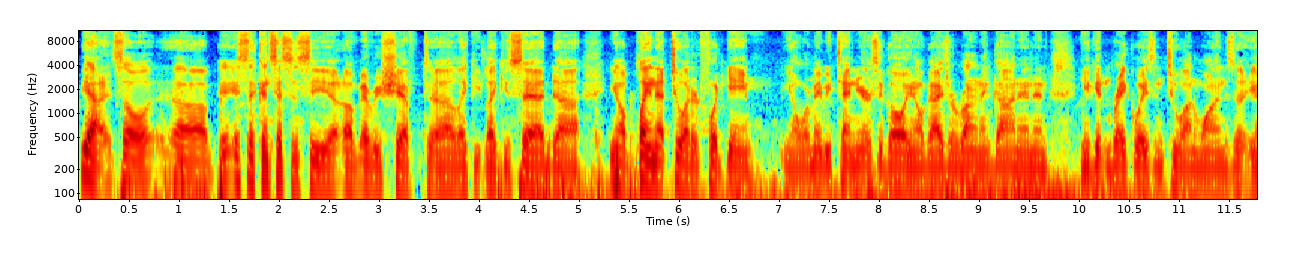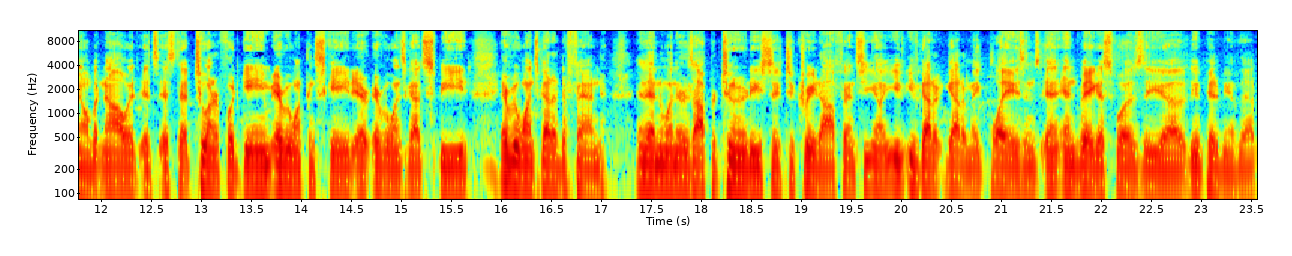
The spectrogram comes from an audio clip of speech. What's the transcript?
Yeah, so uh, it's the consistency of every shift, uh, like like you said. Uh, you know, playing that 200 foot game. You know, where maybe 10 years ago, you know, guys were running and gunning, and you're getting breakaways and two on ones. Uh, you know, but now it, it's it's that 200 foot game. Everyone can skate. Everyone's got speed. Everyone's got to defend. And then when there's opportunities to, to create offense, you know, you, you've got to got to make plays. And, and, Vegas was the uh, the epitome of that.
